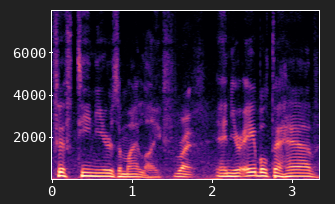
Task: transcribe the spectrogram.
15 years of my life. Right. And you're able to have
